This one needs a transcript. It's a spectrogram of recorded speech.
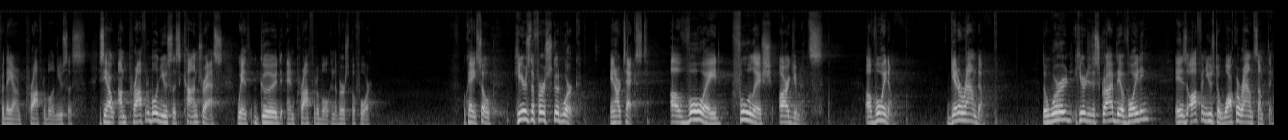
for they are unprofitable and useless. You see how unprofitable and useless contrasts with good and profitable in the verse before. Okay, so here's the first good work in our text avoid foolish arguments. Avoid them, get around them. The word here to describe the avoiding is often used to walk around something,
